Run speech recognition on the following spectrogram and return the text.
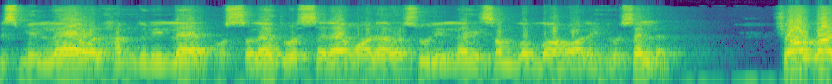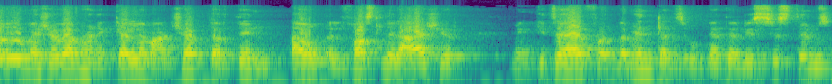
بسم الله والحمد لله والصلاة والسلام على رسول الله صلى الله عليه وسلم. إن شاء الله اليوم يا شباب هنتكلم عن شابتر 10 أو الفصل العاشر من كتاب Fundamentals of Database Systems.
